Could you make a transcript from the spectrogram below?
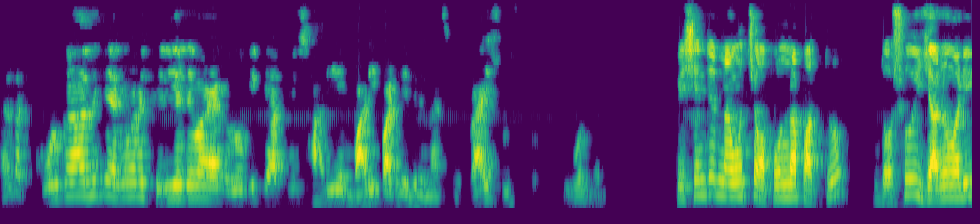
একটা কলকাতা থেকে একেবারে ফিরিয়ে দেওয়া এক রোগীকে আপনি সারিয়ে বাড়ি পাঠিয়ে দিলেন আজকে। প্রায় সুস্থ, কি বলবেন? পেশেন্টের নাম হচ্ছে অপর্ণা পাত্র। দশই জানুয়ারি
